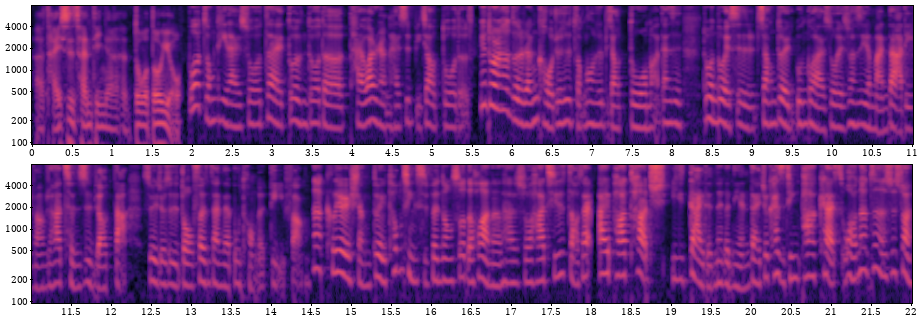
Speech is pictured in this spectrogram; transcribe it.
呃台式餐厅啊，很多都有。不过总体来说，在多伦多的台湾人还是比较多的，因为多伦多的人口就是总共是比较多嘛，但是多伦多也是相对温哥华来说也算是一个蛮大的地方，就它城市比较大，所以就是都分散在不同的地方。那 Clear 想对通勤十分钟说的话呢，他是说他其实早在 iPod Touch 一代的那个年代就开始听 Podcast，哇，那真的是算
